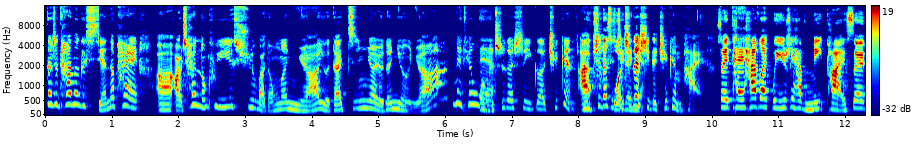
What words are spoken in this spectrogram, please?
但是它那个咸的派，呃，而且侬可以选不同的肉啊，有的鸡肉，有的牛肉啊。那天我们吃的是一个 chicken 啊，你吃的是我吃的是一个 chicken 派。所以 they have like we usually have meat pie。所以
